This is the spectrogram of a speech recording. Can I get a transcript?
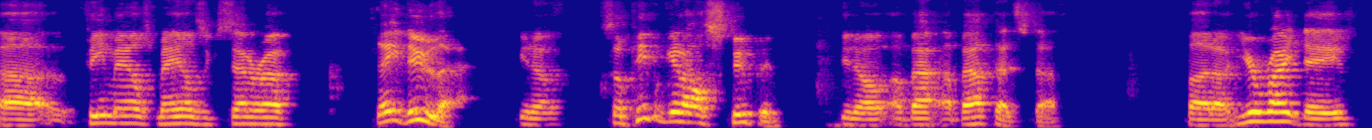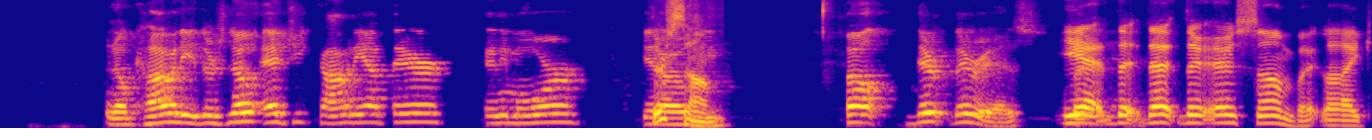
uh, females, males, etc. They do that, you know. So people get all stupid, you know, about about that stuff. But uh, you're right, Dave. You know, comedy. There's no edgy comedy out there anymore. You There's know, some. Well, there there is. but- Yeah, th- that there is some, but like,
